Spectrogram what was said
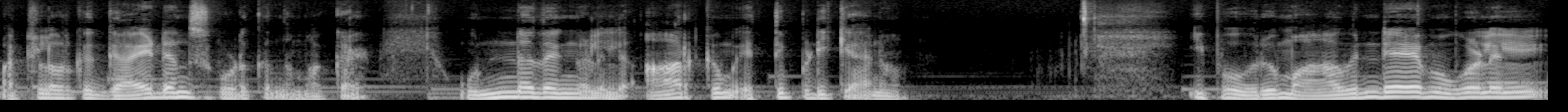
മറ്റുള്ളവർക്ക് ഗൈഡൻസ് കൊടുക്കുന്ന മക്കൾ ഉന്നതങ്ങളിൽ ആർക്കും എത്തിപ്പിടിക്കാനോ ഇപ്പോൾ ഒരു മാവിന്റെ മുകളിൽ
